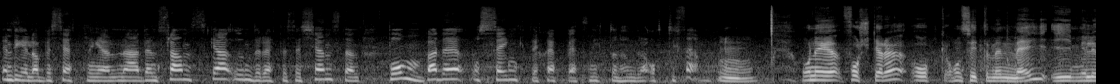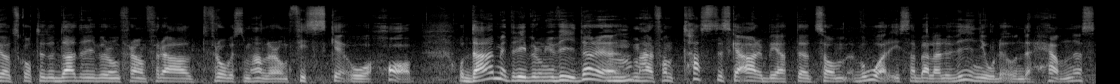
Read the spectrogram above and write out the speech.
en del av besättningen när den franska underrättelsetjänsten bombade och sänkte skeppet 1985. Mm. Hon är forskare och hon sitter med mig i miljöutskottet och där driver hon framförallt frågor som handlar om fiske och hav. Och därmed driver hon ju vidare mm. det här fantastiska arbetet som vår Isabella Lövin gjorde under hennes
